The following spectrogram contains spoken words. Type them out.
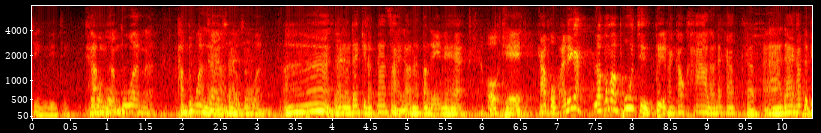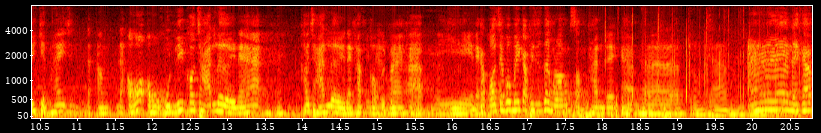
จริงดีจริงคแต่รับผมผมทำทุกวันนะ ทำทุกวันเลยใช่นะใช่ใช่ ทุกวัน อ่าได้แล้วได้กินรับหน้าใสแล้วนะตอนนี้นะฮะโอเคครับผมอันนี้ก็เราก็มาพูดถึงผลิตภัณฑ์คร่าวๆแล้วนะครับครับ อ่าได้ครับเดี๋ยวพี่เก็บให้เอาอ๋อโอ้โหคุณรีบเข้าชาร์จเลยนะฮะเข้าชาร์จเลยนะครับขอบคุณมากครับนี่นะครับขอแซมเปิลเมกับพรีเซนเตอร์ของเราทั้งสองท่านด้วยครับ ครับขอบคุณครับ อ่านะครับ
